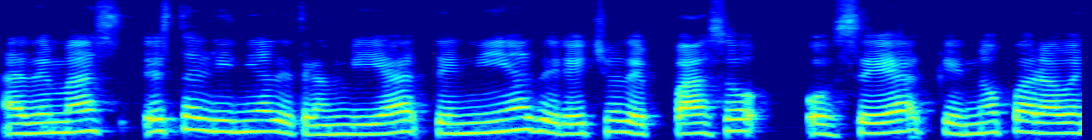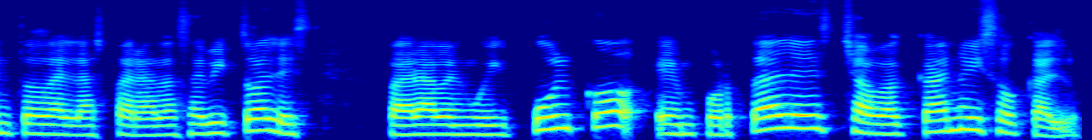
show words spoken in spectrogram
Además, esta línea de tranvía tenía derecho de paso o sea que no paraba en todas las paradas habituales, paraba en Huipulco, en Portales, Chabacano y Zócalo.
